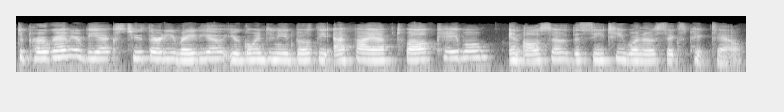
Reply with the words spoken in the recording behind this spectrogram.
To program your VX230 radio, you're going to need both the FIF12 cable and also the CT106 pigtail.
